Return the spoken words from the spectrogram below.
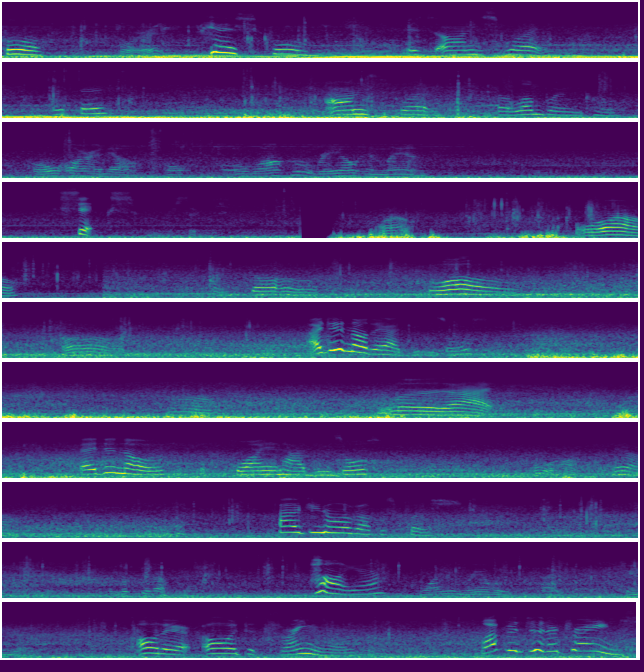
Cool. Cool, right? It's cool. It's on display. Right there. On display. The lumbering crew. ORNL. Oahu Rail and Land. Six. Number six. Wow. Whoa. Let's go. Whoa. Oh. I didn't know they had diesels. Oh. Look at that. I didn't know Hawaiian had diesels. Cool, huh? Yeah. How did you know about this place? I looked it up. Oh, yeah? Hawaiian Railway Society. Train yard. Oh, there. Oh, it's a train road. What happened to the trains?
